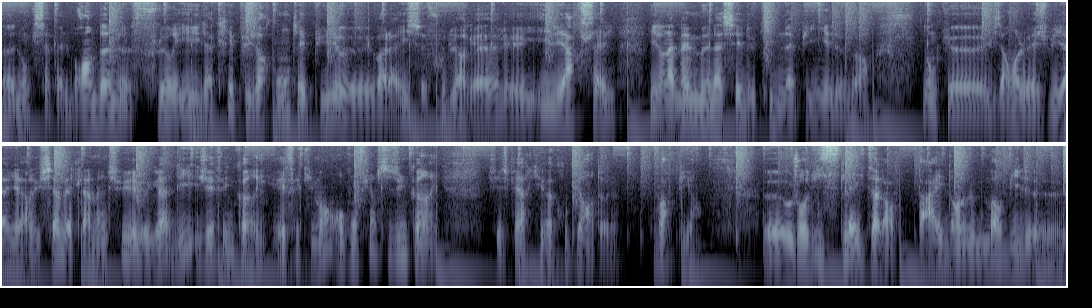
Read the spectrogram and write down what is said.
Donc il s'appelle Brandon Fleury, il a créé plusieurs comptes et puis voilà, il se fout de leur gueule, il les harcèle, il en a même menacé de kidnapping et de mort. Donc euh, évidemment, le FBI a réussi à mettre la main dessus et le gars dit j'ai fait une connerie. effectivement, on confirme c'est une connerie. J'espère qu'il va croupir en tôle, voire pire. Euh, aujourd'hui, Slate, alors pareil, dans le morbide, euh,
